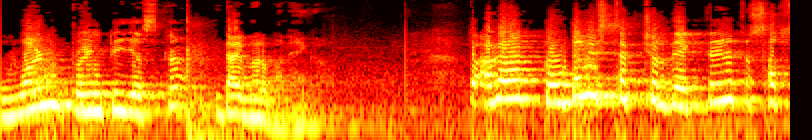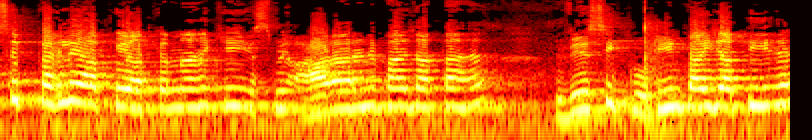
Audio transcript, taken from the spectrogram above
120 यस का डाइमर बनेगा। तो अगर आप टोटल स्ट्रक्चर देखते हैं तो सबसे पहले आपको याद करना है कि इसमें आर आर पाया जाता है। बेसिक प्रोटीन पाई जाती है,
